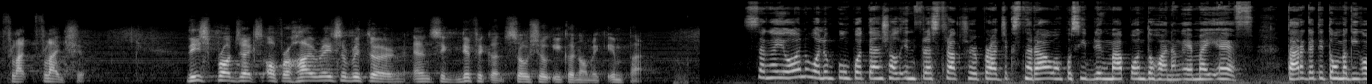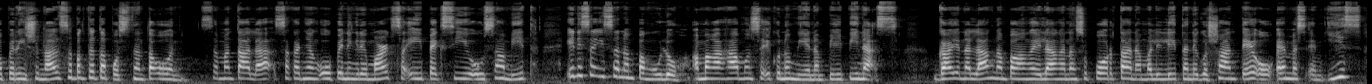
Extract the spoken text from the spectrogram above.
flag- flagship. These projects offer high rates of return and significant socio-economic impact. Sa ngayon, 80 potential infrastructure projects na raw ang posibleng mapondohan ng MIF. Target itong maging operational sa pagtatapos ng taon. Samantala, sa kanyang opening remarks sa APEC CEO Summit, inisa-isa ng Pangulo ang mga hamon sa ekonomiya ng Pilipinas. Gaya na lang ng pangangailangan ng suporta ng maliliit na negosyante o MSMEs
